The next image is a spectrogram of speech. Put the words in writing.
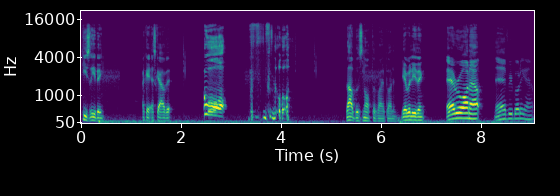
He's leaving. Okay, let's get out of it. Oh! that was not the right button. Yeah, we're leaving. Everyone out. Everybody out.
